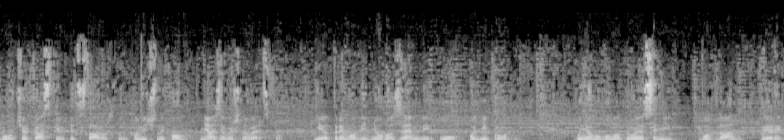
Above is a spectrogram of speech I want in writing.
був черкаським підстаростою, помічником князя Вишневецького і отримав від нього землі у Подніпров'ї. У нього було троє синів Богдан, Кирик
